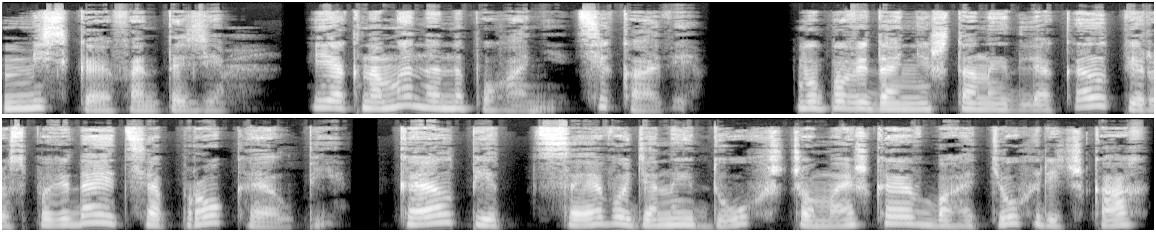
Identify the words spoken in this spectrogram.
міське фентезі. Як на мене, непогані, цікаві. В оповіданні штани для Келпі розповідається про Келпі. Келпі це водяний дух, що мешкає в багатьох річках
